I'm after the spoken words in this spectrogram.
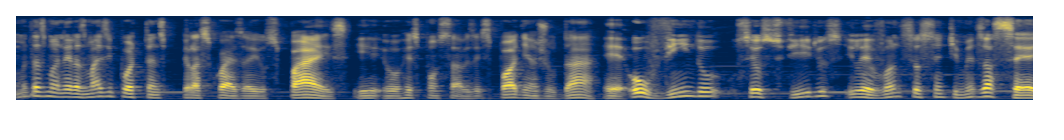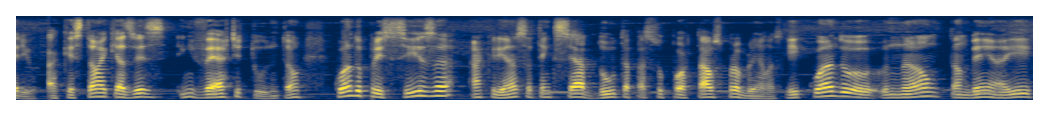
Uma das maneiras mais importantes pelas quais aí os pais e os responsáveis eles podem ajudar é ouvindo seus filhos e levando seus sentimentos a sério. A questão é que às vezes inverte tudo. Então, quando precisa, a criança tem que ser adulta para suportar os problemas. E quando não, também aí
